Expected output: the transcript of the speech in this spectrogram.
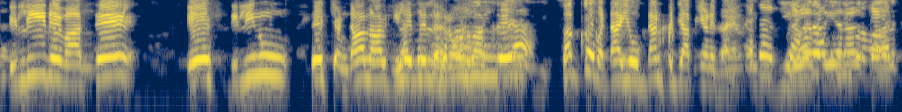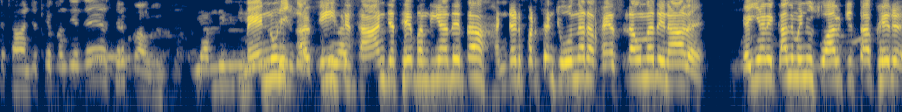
ਦਿੱਲੀ ਦੇ ਵਾਸਤੇ ਇਸ ਦਿੱਲੀ ਨੂੰ ਤੇ ਝੰਡਾ ਲਾਲ ਕਿਲੇ ਤੇ ਲਹਿਰਾਉਣ ਵਾਸਤੇ ਸਭ ਤੋਂ ਵੱਡਾ ਯੋਗਦਾਨ ਪੰਜਾਬੀਆਂ ਨੇ ਪਾਇਆ। ਜੀਰੋ ਐਫਆਈਆਰ ਵਾਲੇ ਸਵਾਲ ਕਿਸਾਨ ਜਥੇਬੰਦੀਆਂ ਦੇ ਜਾਂ ਸਿਰਫ ਕਾਂਗਰਸ ਮੈਨੂੰ ਨਹੀਂ ਅਸੀਂ ਕਿਸਾਨ ਜਥੇਬੰਦੀਆਂ ਦੇ ਤਾਂ 100% ਜੋ ਉਹਨਾਂ ਦਾ ਫੈਸਲਾ ਉਹਨਾਂ ਦੇ ਨਾਲ ਹੈ। ਕਈਆਂ ਨੇ ਕੱਲ ਮੈਨੂੰ ਸਵਾਲ ਕੀਤਾ ਫਿਰ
